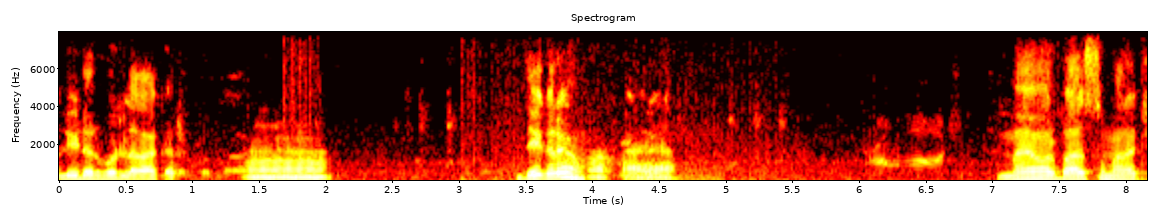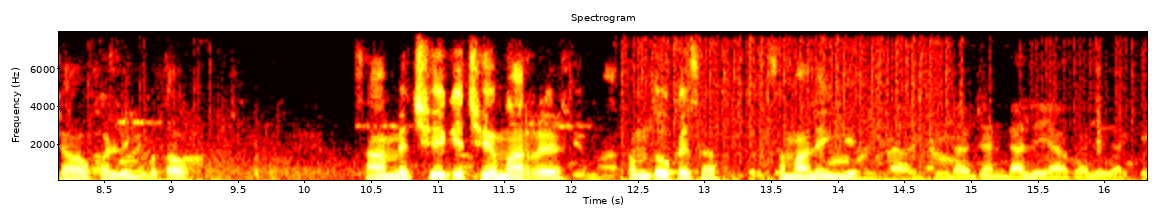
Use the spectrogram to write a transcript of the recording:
लीडर बोर्ड लगा कर देख रहे हो? मैं और बास तुम्हारा क्या उखाड़ लेंगे बताओ। सामने छह के छह मार रहे हैं। हम दो कैसा संभालेंगे? झंडा झंडा ले आ पहले जाके।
